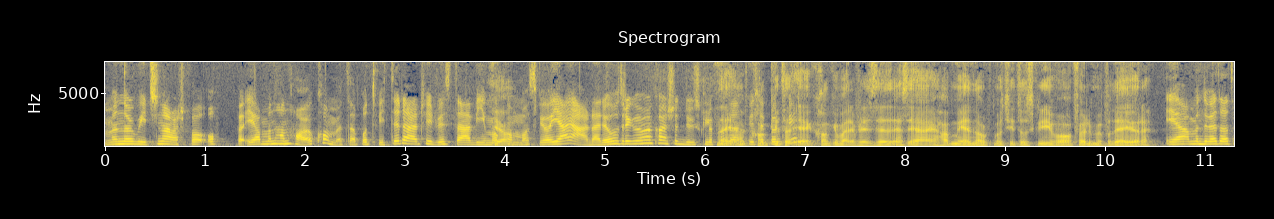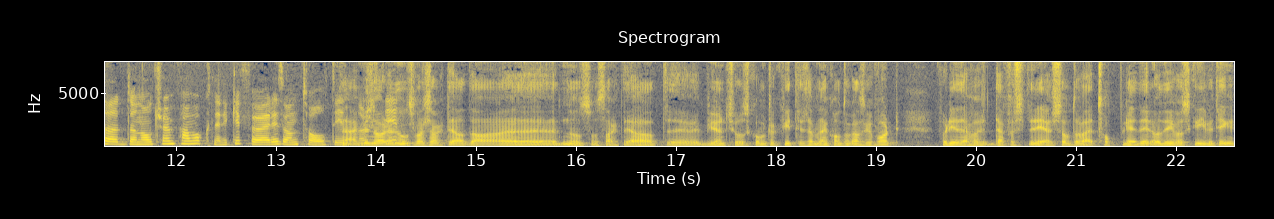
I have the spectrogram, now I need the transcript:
men Norwegian er i hvert fall oppe. Ja, men han har jo kommet seg på Twitter. Det er tydeligvis der vi må Ja. komme oss. Og jeg er der jo, Trygve, men kanskje du skulle fått Nei, en jeg kan, ikke ta, Twitter-profil? jeg kan ikke være flere steder. Jeg har mer nok med å sitte og skrive og følge med på det jeg gjør. Ja, men du vet at Donald Trump han våkner ikke før i sånn Nei, tid. men nå er det noen som har sagt det at, da, eh, noen som har sagt det at eh, Bjørn Kjos kommer til å kvitte seg med den kontoen ganske fort. Fordi det er for, det er for strevsomt å være toppleder og drive og skrive ting.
